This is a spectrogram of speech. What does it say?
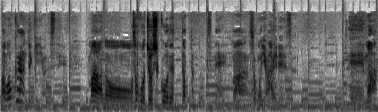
まあ、僕らの時にはですね、まあ、あの、そこ女子校でだったんでですね、まあ、そこには入れず、えー、まあ、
